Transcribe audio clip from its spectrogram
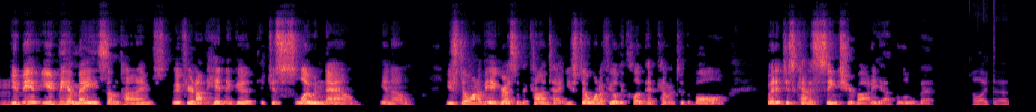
Hmm. you'd be you'd be amazed sometimes if you're not hitting it good, it just slowing down, you know. You still want to be aggressive at contact. You still want to feel the club head coming to the ball, but it just kind of syncs your body up a little bit. I like that.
